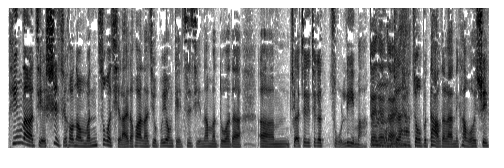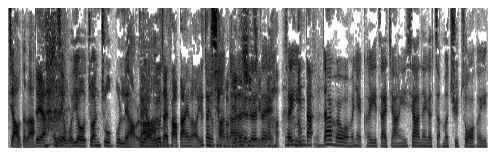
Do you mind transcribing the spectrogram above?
听了解释之后呢，我们做起来的话呢，就不用给自己那么多的，嗯、这这个这个阻力嘛。对对对我们觉得哎做不到的了，你看我会睡觉的了，对呀而且我又专注不了了，对啊，我又在发呆了，又在想了别的对事情对对了，，可以能待待会儿我们也可以再讲一下那个怎么去做，可以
